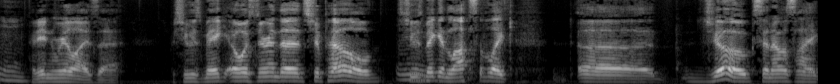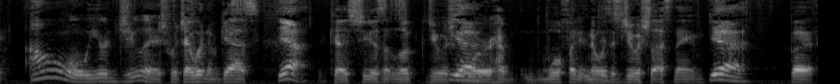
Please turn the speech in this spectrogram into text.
Mm. I didn't realize that. She was making. Oh, it was during the Chappelle. She Mm. was making lots of like uh, jokes, and I was like, "Oh, you're Jewish," which I wouldn't have guessed yeah, because she doesn't look Jewish Yeah. or have Wolf. I didn't know was a Jewish last name, yeah. but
